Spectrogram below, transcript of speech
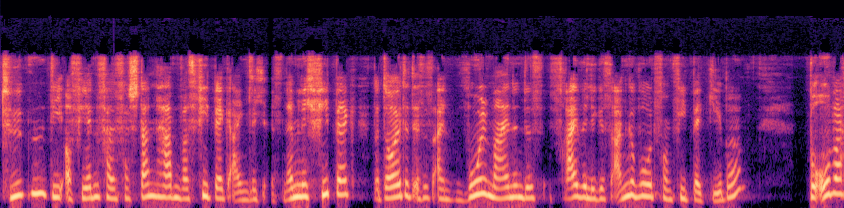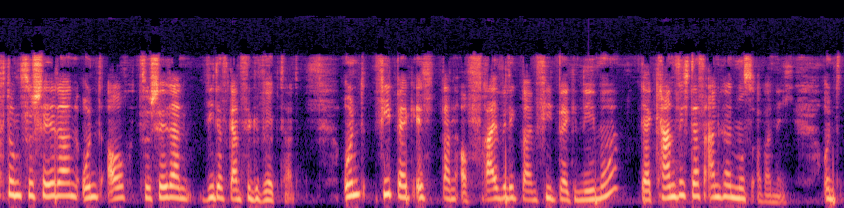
Typen, die auf jeden Fall verstanden haben, was Feedback eigentlich ist. Nämlich Feedback bedeutet, es ist ein wohlmeinendes, freiwilliges Angebot vom Feedbackgeber Beobachtung zu schildern und auch zu schildern, wie das Ganze gewirkt hat. Und Feedback ist dann auch freiwillig beim Feedbacknehmer. Der kann sich das anhören, muss aber nicht. Und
